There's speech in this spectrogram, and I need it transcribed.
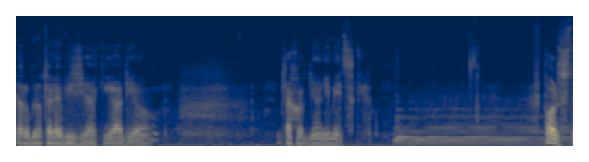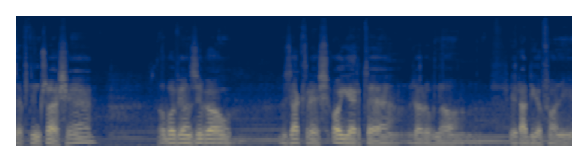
zarówno telewizję, jak i radio zachodnio-niemieckie. W Polsce w tym czasie obowiązywał zakres OIRT zarówno w radiofonii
